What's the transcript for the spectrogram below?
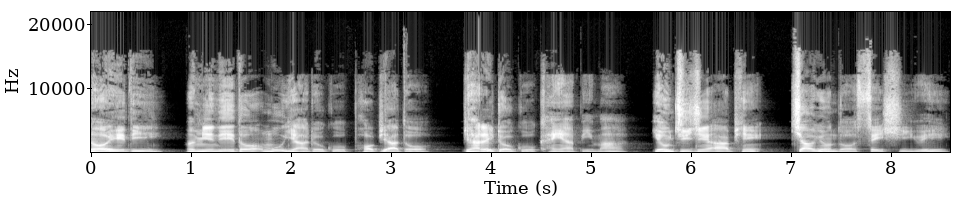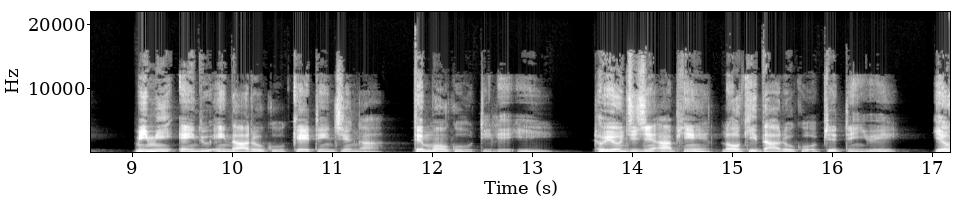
နောအေးသည်မမြင်သေးသောအမှုအရာတို့ကိုဖော်ပြသောဗျာဒိတ်တော်ကိုခံရပြီးမှယုံကြည်ခြင်းအပြင် ကြောက်ရွံ့သောစိတ်ရှိ၍မိမိအိမ်သူအိမ်သားတို့ကိုကယ်တင်ခြင်းကတင်မောကိုတည်လေ၏ထိုယုံကြည်ခြင်းအပြင်လောကီသားတို့ကိုအပြစ်တင်၍ယုံ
